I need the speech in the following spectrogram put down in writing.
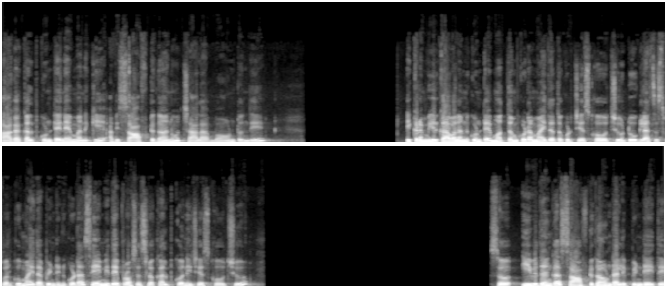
బాగా కలుపుకుంటేనే మనకి అవి సాఫ్ట్గాను చాలా బాగుంటుంది. ఇక్కడ మీరు కావాలనుకుంటే మొత్తం కూడా మైదాతో కూడా చేసుకోవచ్చు. టూ గ్లాసెస్ వరకు మైదా పిండిని కూడా సేమ్ ఇదే ప్రాసెస్లో కలుపుకొని చేసుకోవచ్చు. సో ఈ విధంగా సాఫ్ట్గా ఉండాలి పిండి అయితే.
